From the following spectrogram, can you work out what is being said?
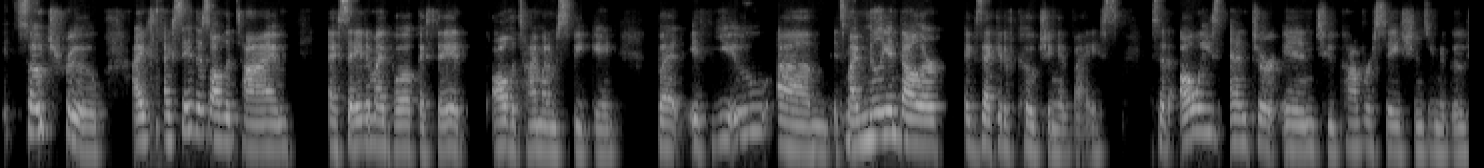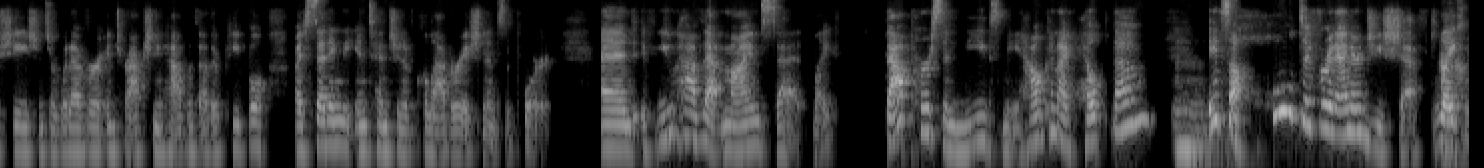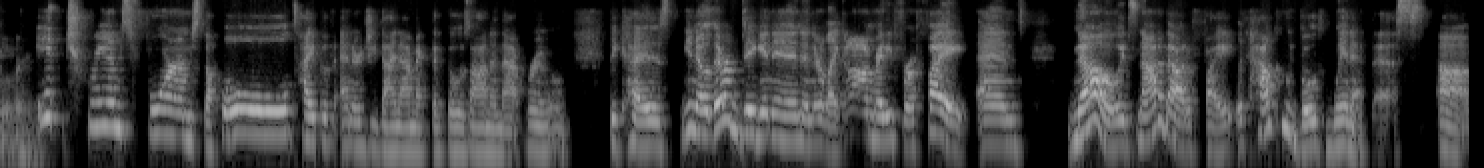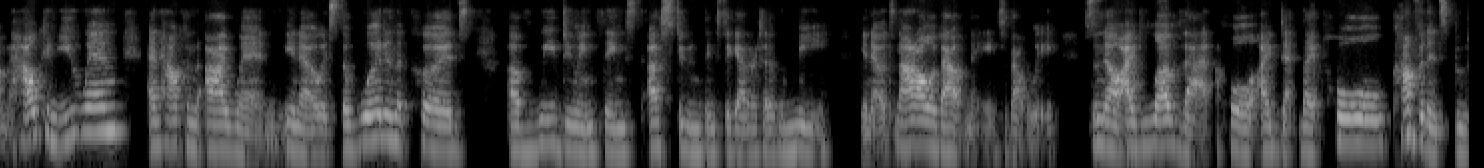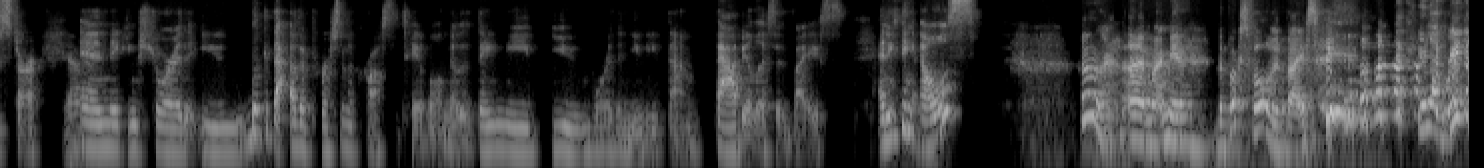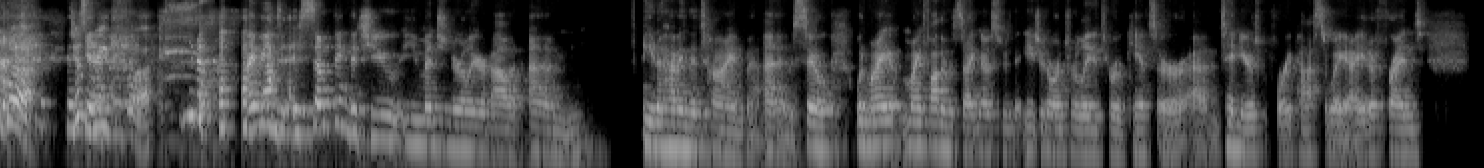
It's so true. I, I say this all the time. I say it in my book. I say it all the time when I'm speaking but if you, um, it's my million dollar executive coaching advice. I said, always enter into conversations or negotiations or whatever interaction you have with other people by setting the intention of collaboration and support. And if you have that mindset, like that person needs me, how can I help them? Mm-hmm. It's a whole different energy shift. Like Absolutely. it transforms the whole type of energy dynamic that goes on in that room because, you know, they're digging in and they're like, oh, I'm ready for a fight. And no, it's not about a fight. Like, how can we both win at this? Um, how can you win and how can I win? You know, it's the would and the coulds of we doing things, us doing things together instead of the me. You know, it's not all about me, it's about we. So no, I love that whole ident like whole confidence booster yeah. and making sure that you look at that other person across the table and know that they need you more than you need them. Fabulous advice. Anything else? Oh, um, I mean, the book's full of advice. you are like, read the book. Just yeah. read the book. you know, I mean, it's something that you you mentioned earlier about um, you know having the time. Um, so when my my father was diagnosed with agent orange related throat cancer um, 10 years before he passed away i had a friend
